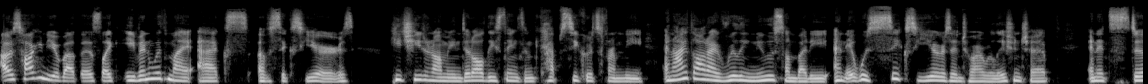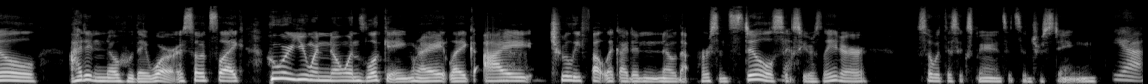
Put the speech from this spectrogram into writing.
i was talking to you about this like even with my ex of 6 years he cheated on me and did all these things and kept secrets from me. And I thought I really knew somebody. And it was six years into our relationship and it's still, I didn't know who they were. So it's like, who are you when no one's looking, right? Like I yeah. truly felt like I didn't know that person still six yeah. years later. So with this experience, it's interesting. Yeah.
